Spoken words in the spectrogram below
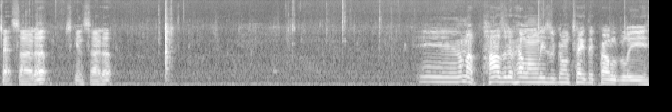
fat side up, skin side up. And I'm not positive how long these are going to take. They probably,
